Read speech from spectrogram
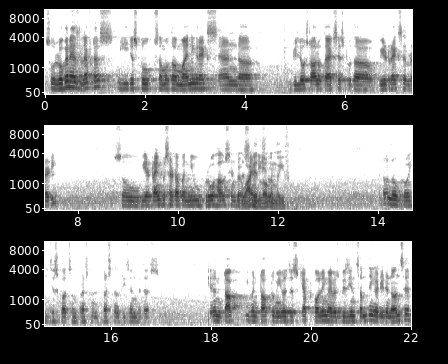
So Logan has left us. He just took some of the mining racks, and uh, we lost all of the access to the weed racks already. So we are trying to set up a new grow house into Wait, the why did. Logan leave? I don't know, bro. He just got some personal personal reason with us. He didn't talk even talk to me. He was just kept calling. I was busy in something. I didn't answer.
